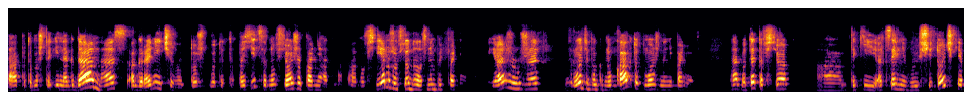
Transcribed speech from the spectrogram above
да, потому что иногда нас ограничивает то, что вот эта позиция, ну, все же понятно, да, ну, всем же все должно быть понятно. Я же уже вроде бы, ну, как тут можно не понять? Да, вот это все а, такие оценивающие точки, а,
